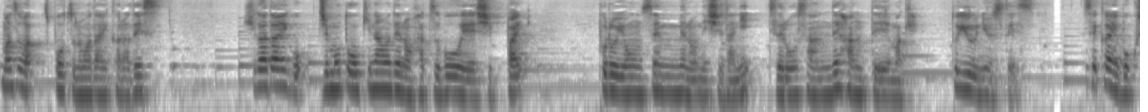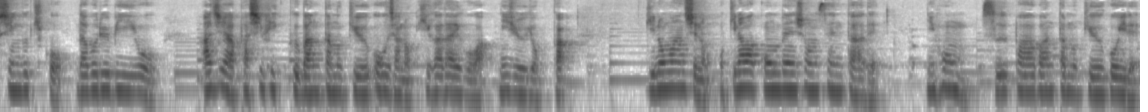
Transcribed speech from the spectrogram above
まずはスポーツの話題からです。比嘉大吾地元沖縄での初防衛失敗。プロ4戦目の西田に0-3で判定負け。というニュースです。世界ボクシング機構 WBO アジアパシフィックバンタム級王者の比嘉大吾は24日。宜野湾市の沖縄コンベンションセンターで日本スーパーバンタム級5位で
